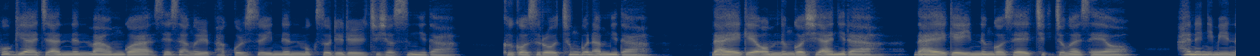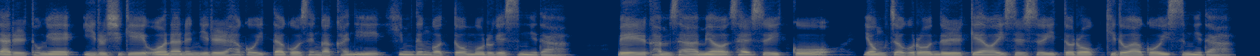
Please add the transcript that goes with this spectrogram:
포기하지 않는 마음과 세상을 바꿀 수 있는 목소리를 주셨습니다. 그것으로 충분합니다. 나에게 없는 것이 아니라 나에게 있는 것에 집중하세요. 하느님이 나를 통해 이루시기 원하는 일을 하고 있다고 생각하니 힘든 것도 모르겠습니다. 매일 감사하며 살 수 있고 영적으로 늘 깨어 있을 수 있도록 기도하고 있습니다.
